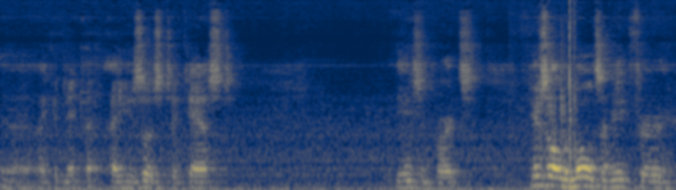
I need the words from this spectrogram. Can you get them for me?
uh, I could make, I use those to cast the engine parts. Here's all the molds I made for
